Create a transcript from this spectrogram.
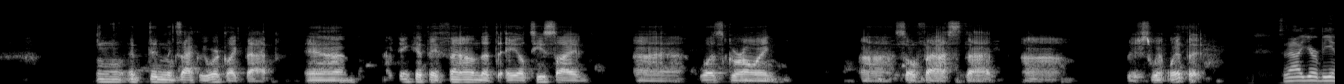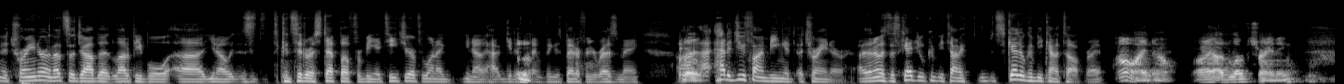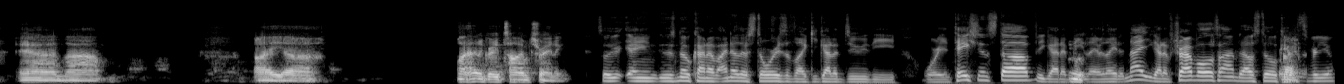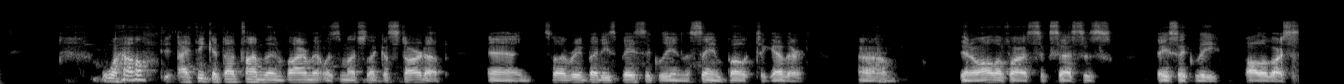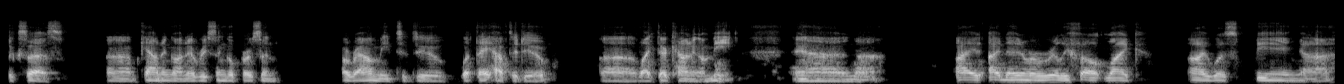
Mm, It didn't exactly work like that. And I think that they found that the ALT side uh, was growing uh, so fast that uh, they just went with it. So now you're being a trainer, and that's a job that a lot of people, uh, you know, consider a step up for being a teacher. If you want to, you know, get Mm. something that's better for your resume. Uh, Right. How did you find being a, a trainer? I know the schedule can be kind of schedule can be kind of tough, right? Oh, I know. I, I love training, and uh, I uh, I had a great time training. So I mean, there's no kind of. I know there's stories of like you got to do the orientation stuff. You got to be Mm. there late at night. You got to travel all the time. That was still okay Right. for you. Well, I think at that time the environment was much like a startup, and so everybody's basically in the same boat together. Um, you know, all of our success is basically all of our success, um, counting on every single person around me to do what they have to do, uh, like they're counting on me. And uh, I, I never really felt like I was being, uh,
